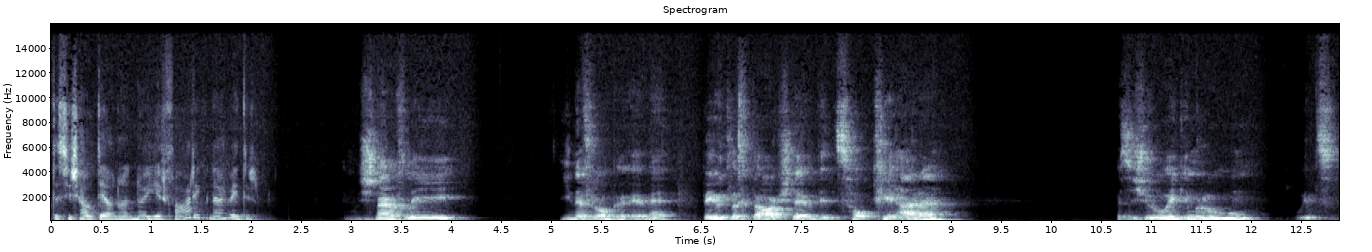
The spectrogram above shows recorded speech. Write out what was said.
das ist halt auch noch eine neue Erfahrung dann wieder. Ich muss schnell ein bisschen reinfragen. Eben Bildlich dargestellt. Jetzt hocke ich her, es ist ruhig im Raum und jetzt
